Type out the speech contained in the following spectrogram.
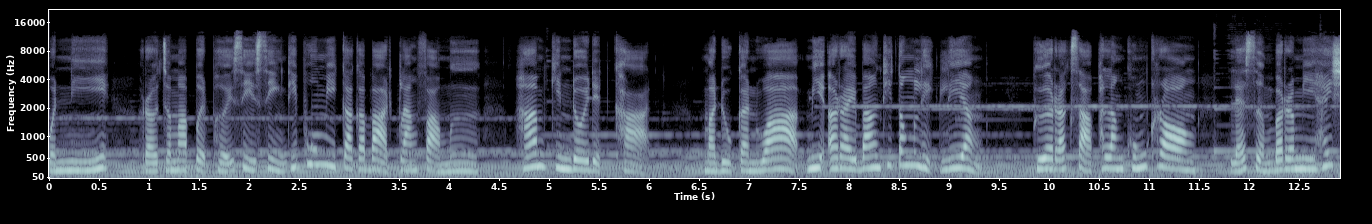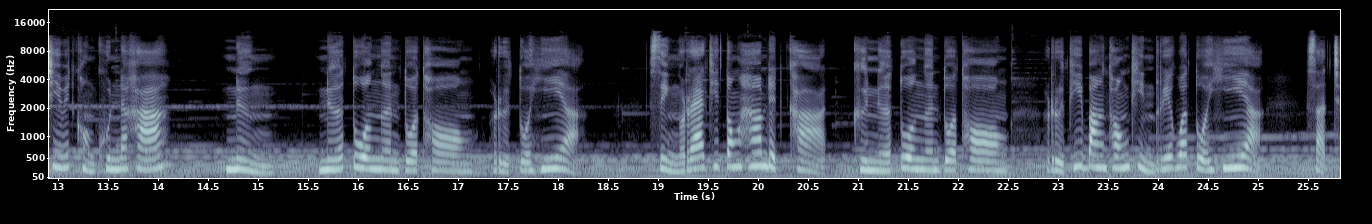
วันนี้ เราจะมาเปิดเผยสีสิ่งที่ผู้มีกากบาทกลางฝ่ามือ ห้ามกินโดยเด็ดขาด มาดูกันว่ามีอะไรบ้างที่ต้องหลีกเลี่ยง เพื่อรักษาพลังคุ้มครอง และเสริมบารมีให้ชีวิตของคุณนะคะ 1. เนื้อตัวเงินตัวทอง หรือตัวเหี้ย สิ่งแรกที่ต้องห้ามเด็ดขาด คือเนื้อตัวเงินตัวทอง หรือที่บางท้องถิ่นเรียกว่าตัวเหี้ย สัตว์ช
